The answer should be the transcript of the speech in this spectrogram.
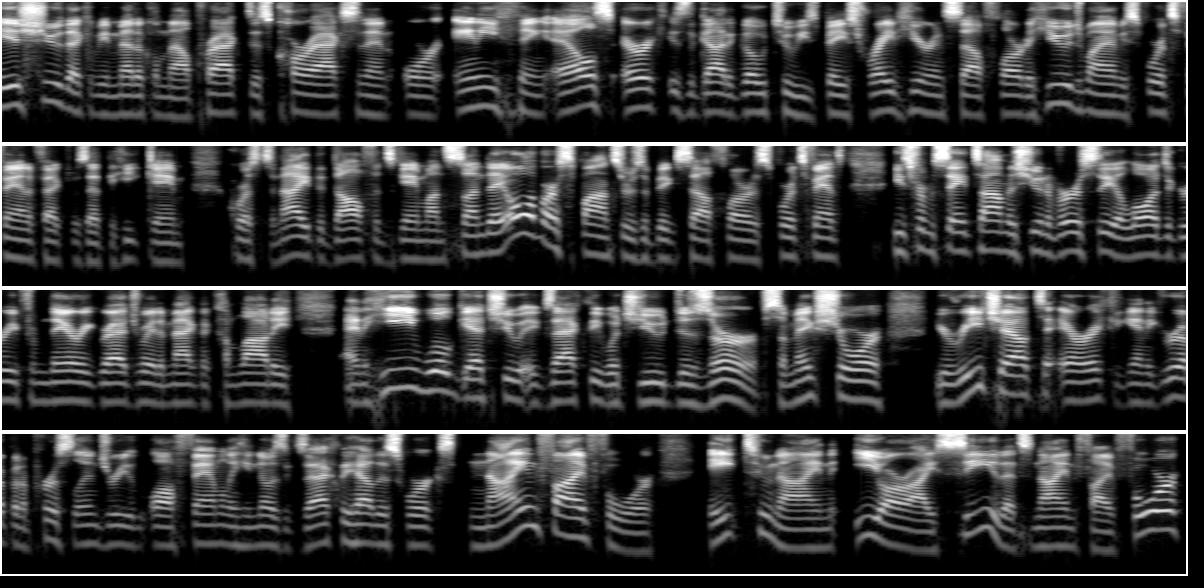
issue that could be medical malpractice, car accident, or anything else. Eric is the guy to go to. He's based right here in South Florida. Huge Miami sports fan. In fact, was at the Heat game, of course, tonight, the Dolphins game on Sunday. All of our sponsors are big South Florida sports fans. He's from St. Thomas University, a law degree from there. He graduated magna cum laude, and he will get you exactly what you deserve. So make sure you reach out to Eric. Again, he grew up in a personal injury law family. He knows exactly how this works. 954 829 ERIC. That's 954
